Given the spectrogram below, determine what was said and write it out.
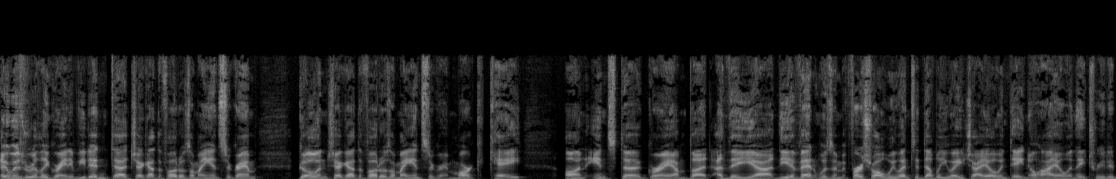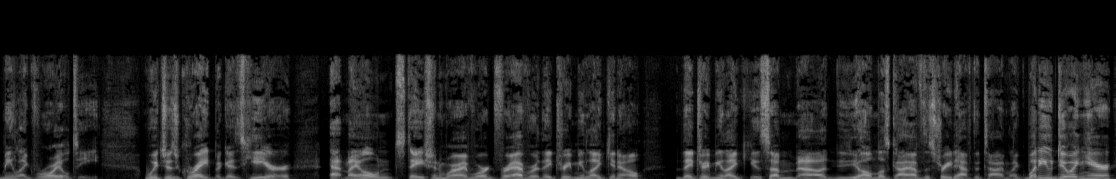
It was really great. If you didn't uh, check out the photos on my Instagram, go and check out the photos on my Instagram, Mark Kaye on Instagram. But uh, the uh, the event was first of all, we went to WHIO in Dayton, Ohio, and they treated me like royalty, which is great because here at my own station where I've worked forever, they treat me like you know. They treat me like some uh, homeless guy off the street half the time. Like, what are you doing here?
